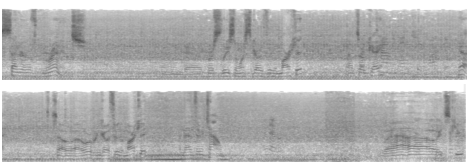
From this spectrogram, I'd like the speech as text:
center of Greenwich. And uh, of course, Lisa wants to go through the market. That's okay. Town and then to the market. Yeah. So uh, we're going to go through the market and then through town. Whatever. Wow, it's cute.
